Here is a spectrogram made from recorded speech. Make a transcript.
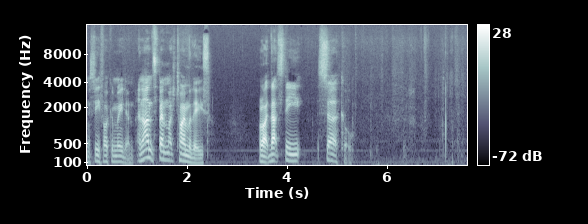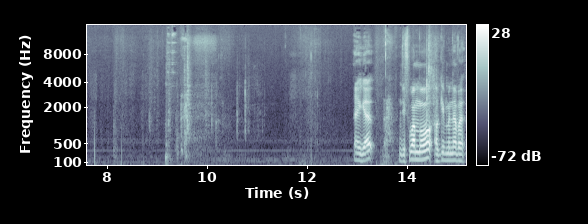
and see if I can read them. And I haven't spent much time with these. Right, that's the circle. There you go. And just one more. I'll give him another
